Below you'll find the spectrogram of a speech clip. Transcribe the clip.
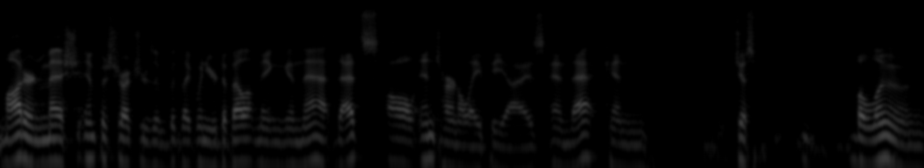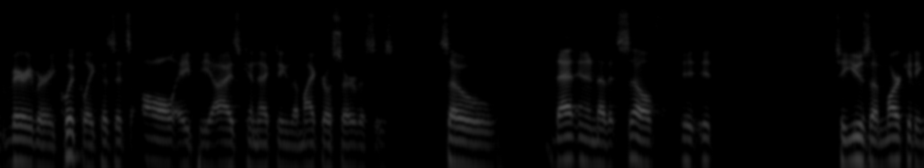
modern mesh infrastructures like when you're developing in that that's all internal apis and that can just balloon very very quickly because it's all apis connecting the microservices so that in and of itself it, it to use a marketing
